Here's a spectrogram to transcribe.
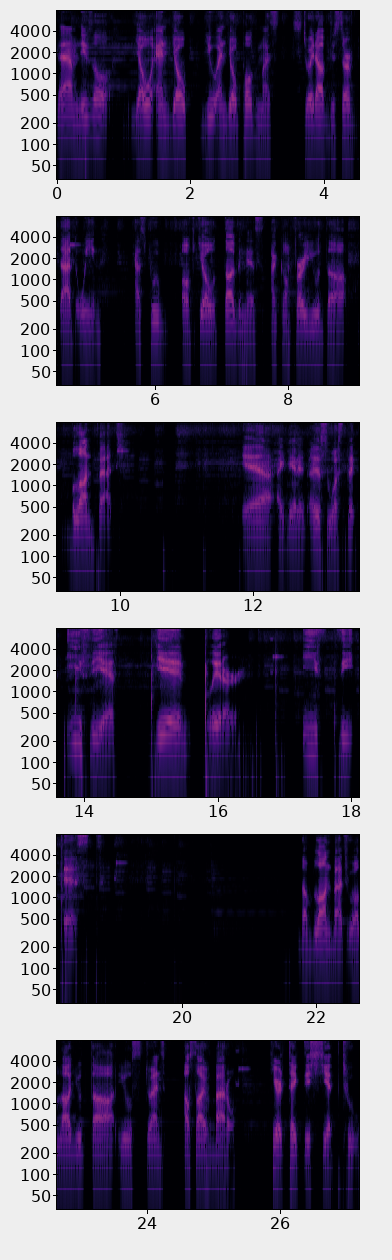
Damn, Nizo, yo and yo, you and your Pokemon straight up deserve that win. As proof of your thugness, I confer you the blonde badge. Yeah, I did it. This was the easiest gym leader. Easiest. The blonde badge will allow you to use strength outside of battle. Here, take this shit too.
